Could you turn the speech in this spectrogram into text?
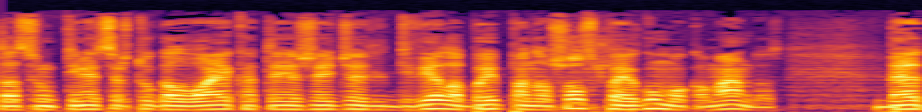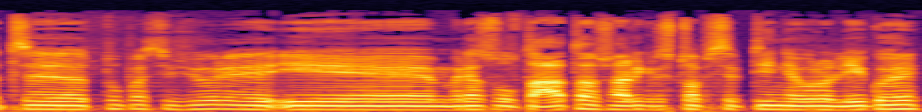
tas rungtynės ir tu galvoji, kad tai žaidžia dvi labai panašaus pajėgumo komandos. Bet e, tu pasižiūri į rezultatą, Žalgris top 7 Euro lygoje,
